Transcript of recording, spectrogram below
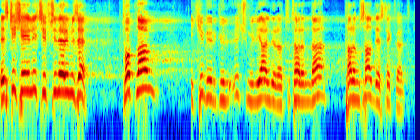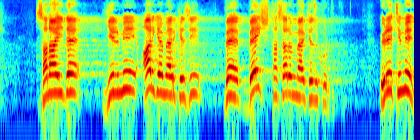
Eskişehirli çiftçilerimize toplam 2,3 milyar lira tutarında tarımsal destek verdik. Sanayide 20 ARGE merkezi ve 5 tasarım merkezi kurduk. Üretimi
